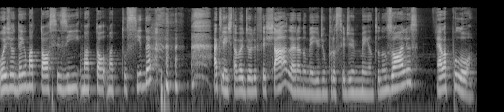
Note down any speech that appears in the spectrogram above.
Hoje eu dei uma tossezinha, uma, to, uma tossida. A cliente estava de olho fechado, era no meio de um procedimento nos olhos. Ela pulou.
